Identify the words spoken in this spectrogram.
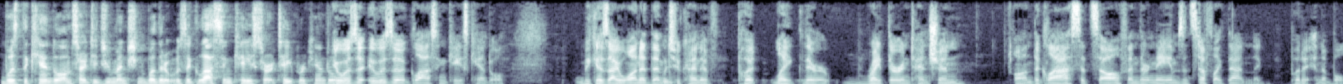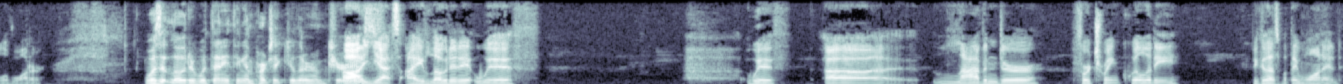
was the candle i'm sorry did you mention whether it was a glass encased or a taper candle? It was a, it was a glass encased candle because i wanted them to kind of put like their write their intention on the glass itself and their names and stuff like that and they put it in a bowl of water. Was it loaded with anything in particular? I'm uh, curious. uh yes i loaded it with with uh lavender for tranquility because that's what they wanted.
